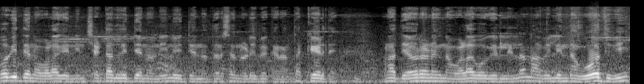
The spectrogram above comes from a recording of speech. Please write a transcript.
ಹೋಗಿದ್ದೇನೋ ಒಳಗೆ ನಿನ್ನ ಶೆಡ್ಡಲ್ಲಿದ್ದೇನೋ ನೀನು ಇದ್ದೇನೋ ದರ್ಶನ ಹೊಡಿಬೇಕೇನೋ ಅಂತ ಕೇಳಿದೆ. ಅಣ್ಣ ದೇವರಣ್ಣಗೆ ನಾವು ಒಳಗೆ ಹೋಗಿರಲಿಲ್ಲ ನಾವು ಇಲ್ಲಿಂದ ಹೋದ್ವಿ.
